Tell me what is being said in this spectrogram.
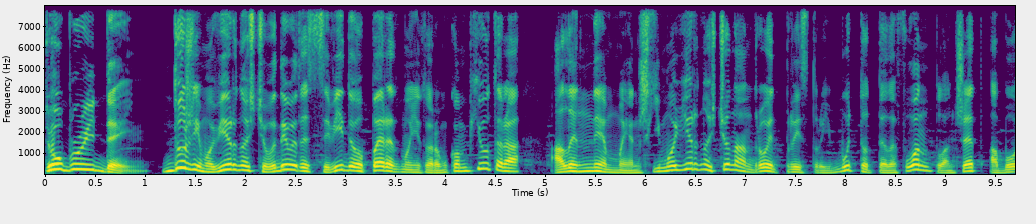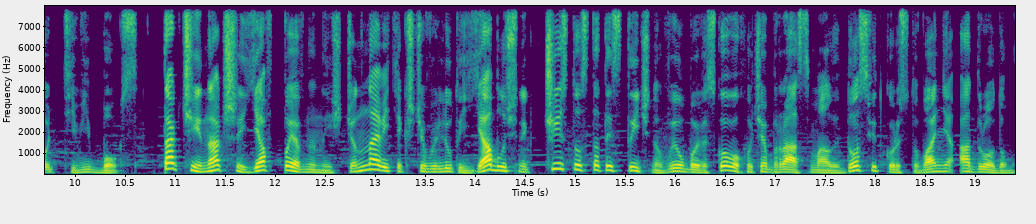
Добрий день! Дуже ймовірно, що ви дивитесь це відео перед монітором комп'ютера, але не менш ймовірно, що на Android пристрої, будь то телефон, планшет або TV Box. Так чи інакше, я впевнений, що навіть якщо ви лютий яблучник, чисто статистично ви обов'язково хоча б раз мали досвід користування адродом,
